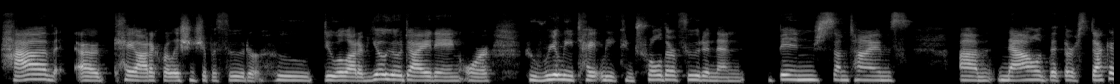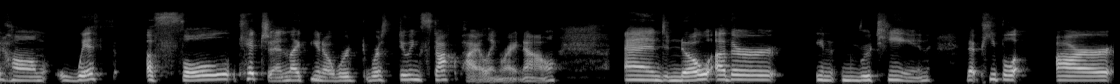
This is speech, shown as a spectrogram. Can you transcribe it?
have a chaotic relationship with food or who do a lot of yo yo dieting or who really tightly control their food and then binge sometimes, um, now that they're stuck at home with a full kitchen, like, you know, we're, we're doing stockpiling right now and no other in routine that people are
